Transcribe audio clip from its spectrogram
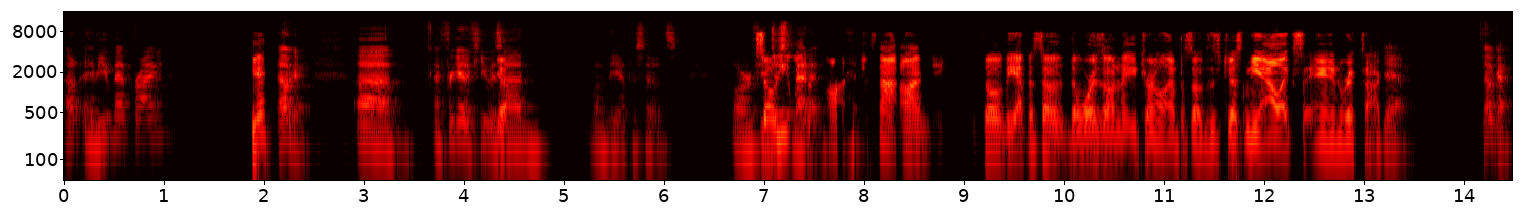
I don't, have you met Brian? Yeah. Okay. Um, I forget if he was Yep. on one of the episodes or if So you he just met him. on, it's not on. So the episode, the Warzone Eternal episodes, is just me, Alex, and Rick Talk. Yeah. Okay.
